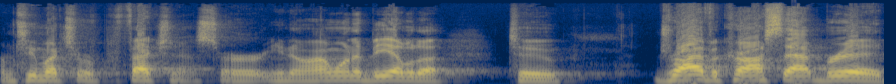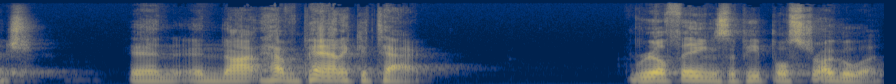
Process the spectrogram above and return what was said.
I'm too much of a perfectionist. Or, you know, I want to be able to, to drive across that bridge and, and not have a panic attack. Real things that people struggle with.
